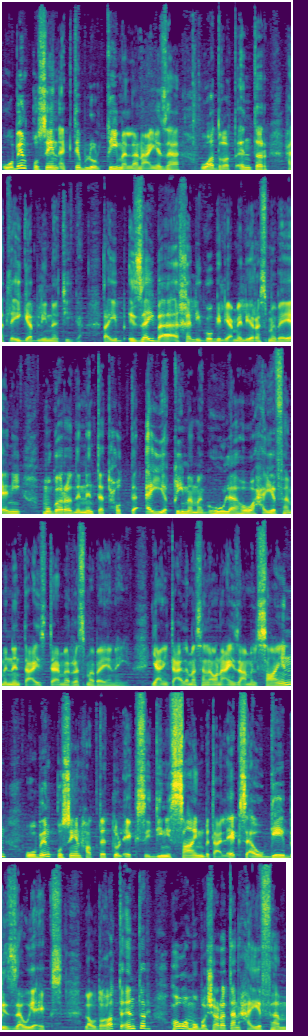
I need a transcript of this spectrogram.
وبين قوسين أكتب له القيمة اللي أنا عايزها واضغط enter هتلاقيه جاب لي النتيجة. طيب إزاي بقى أخلي جوجل يعمل لي رسم بياني؟ مجرد إن أنت تحط أي قيمة مجهولة هو هيفهم إن أنت عايز تعمل رسمة بيانية. يعني تعالى مثلا لو أنا عايز أعمل sine وبين قوسين حطيت له ال X يديني ال sine بتاع ال X أو جيب الزاوية X لو ضغطت enter هو مباشرة هيفهم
